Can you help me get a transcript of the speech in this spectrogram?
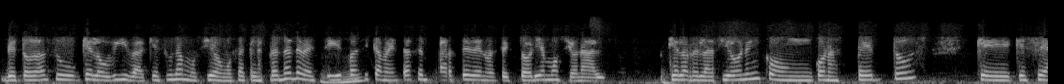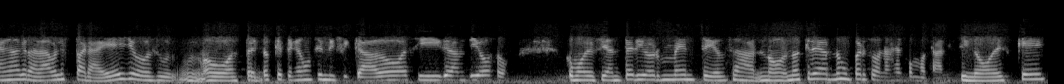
de toda su, que lo viva, que es una emoción. O sea, que las prendas de vestir básicamente hacen parte de nuestra historia emocional, que lo relacionen con, con aspectos que, que sean agradables para ellos o aspectos que tengan un significado así grandioso. Como decía anteriormente, o sea, no, no es crearnos un personaje como tal, sino es que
